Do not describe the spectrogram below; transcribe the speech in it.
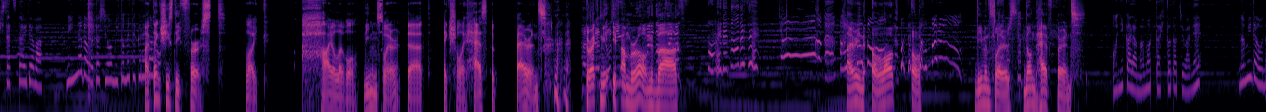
鬼殺隊ではみんなが私を認めてくれた I の think she's the first, like, high level demon slayer that actually has a parents. Correct me if I'm wrong, but I mean, a lot of demon slayers don't have parents. 鬼から守った人たちはね涙を流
